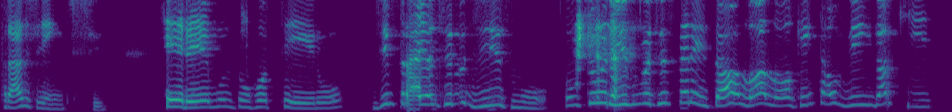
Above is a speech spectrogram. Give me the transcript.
pra gente. Queremos um roteiro de praia de nudismo, um turismo de experiência. Então, alô, alô, quem tá ouvindo aqui,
